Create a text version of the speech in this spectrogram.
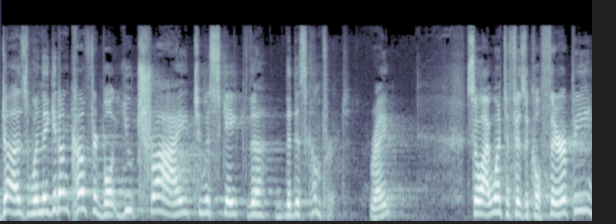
does when they get uncomfortable. You try to escape the, the discomfort, right? So I went to physical therapy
